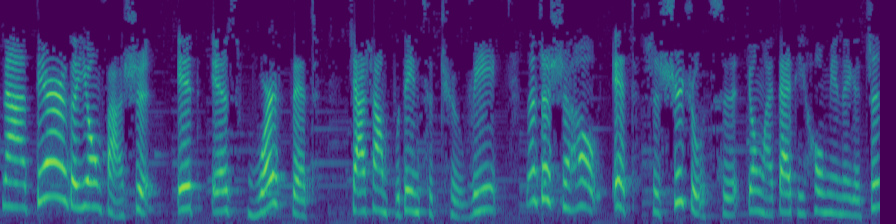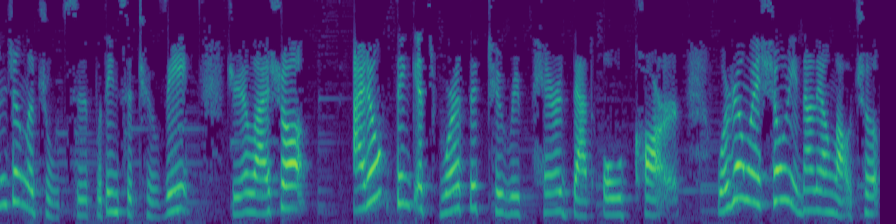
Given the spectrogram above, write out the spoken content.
那第二个用法是 It is worth it。加上不定词 to v，那这时候 it 是虚主词，用来代替后面那个真正的主词不定词 to v。举例来说，I don't think it's worth it to repair that old car。我认为修理那辆老车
